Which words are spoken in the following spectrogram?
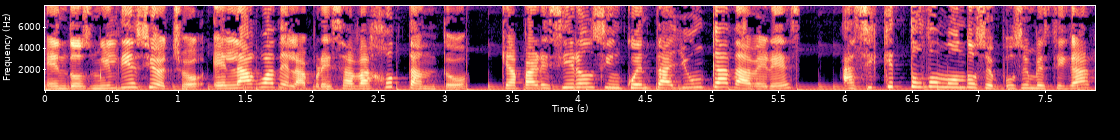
En 2018, el agua de la presa bajó tanto que aparecieron 51 cadáveres, así que todo mundo se puso a investigar.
